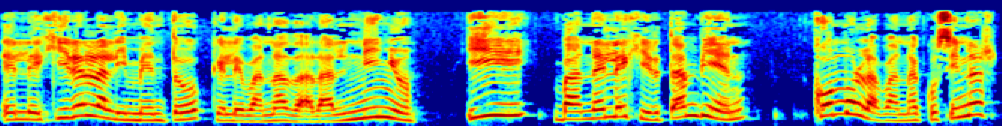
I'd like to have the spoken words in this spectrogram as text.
elegir el alimento que le van a dar al niño. y van a elegir también cómo la van a cocinar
